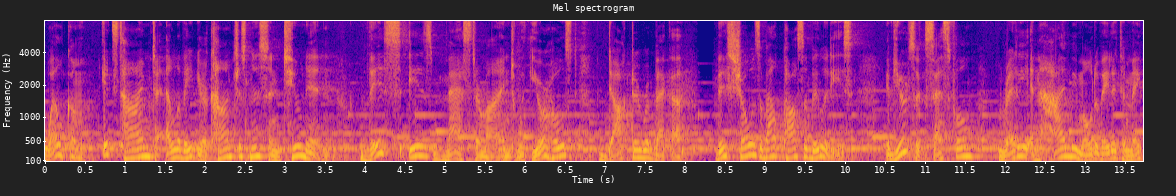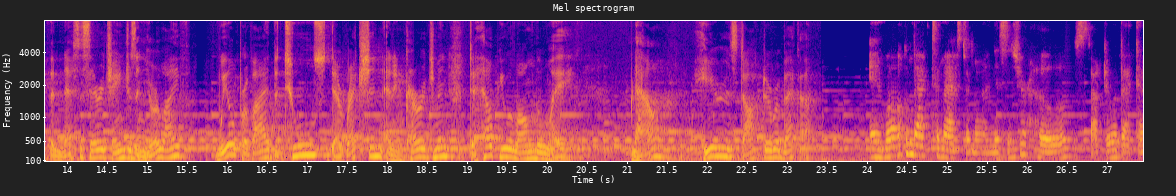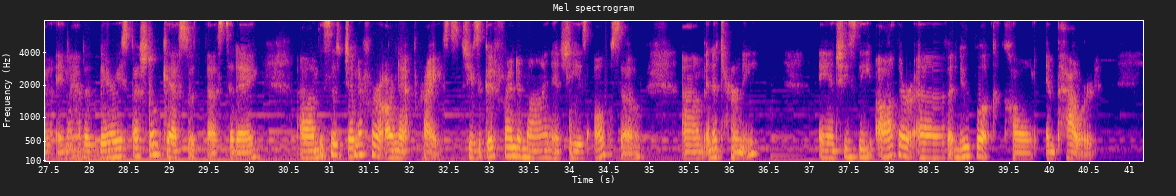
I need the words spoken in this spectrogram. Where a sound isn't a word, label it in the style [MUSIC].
Welcome. It's time to elevate your consciousness and tune in. This is Mastermind with your host, Dr. Rebecca. This show is about possibilities. If you're successful, ready, and highly motivated to make the necessary changes in your life, we'll provide the tools, direction, and encouragement to help you along the way. Now, here is Dr. Rebecca. And welcome back to Mastermind. This is your host, Dr. Rebecca, and I have a very special guest with us today. Um, this is Jennifer Arnett Price. She's a good friend of mine, and she is also um, an attorney. And she's the author of a new book called Empowered.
